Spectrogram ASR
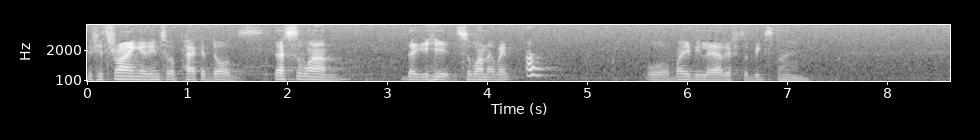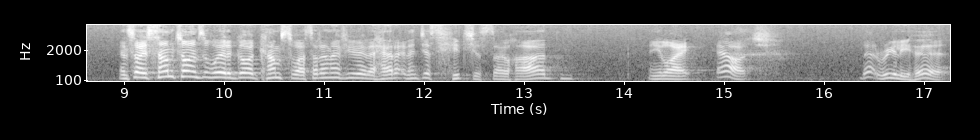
If you're throwing it into a pack of dogs, that's the one that you hit. It's the one that went, oh. or maybe loud if it's a big stone. And so sometimes the word of God comes to us. I don't know if you've ever had it, and it just hits you so hard. And you're like, ouch, that really hurt.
